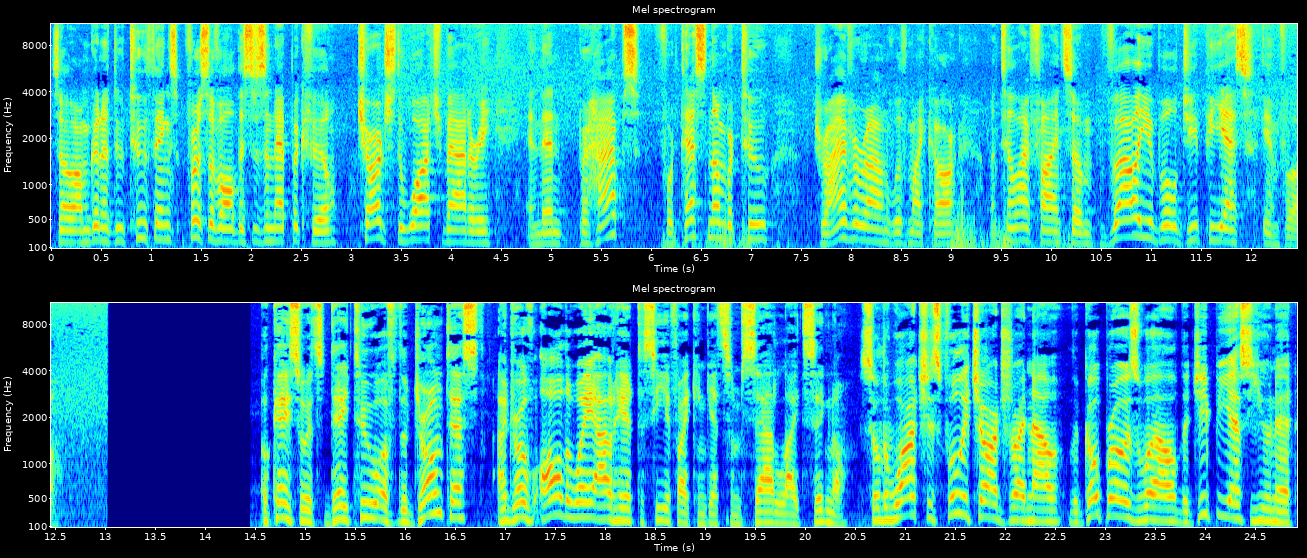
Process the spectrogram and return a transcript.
So I'm gonna do two things. First of all, this is an epic fail. Charge the watch battery and then perhaps for test number two, drive around with my car until I find some valuable GPS info. Okay, so it's day two of the drone test. I drove all the way out here to see if I can get some satellite signal. So the watch is fully charged right now, the GoPro as well, the GPS unit,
